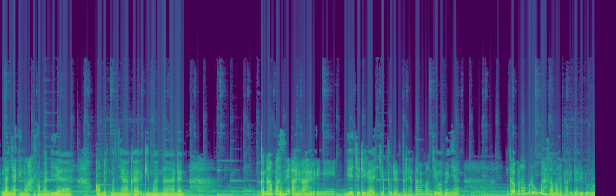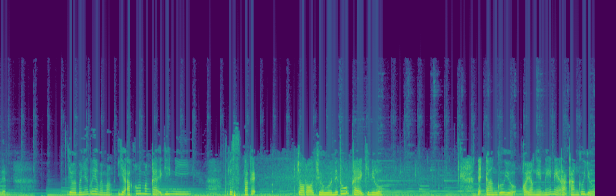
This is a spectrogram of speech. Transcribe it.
nanyain lah sama dia komitmennya kayak gimana dan kenapa sih akhir-akhir ini dia jadi kayak gitu dan ternyata memang jawabannya nggak pernah berubah sama sekali dari dulu dan jawabannya tuh ya memang ya aku memang kayak gini. Terus pakai coro Jawa itu kayak gini loh. Nek kanggo yo koyong ini nek rak kanggo yo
